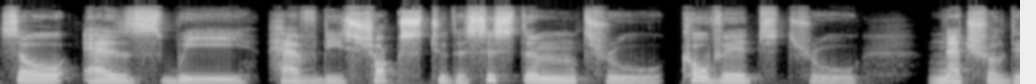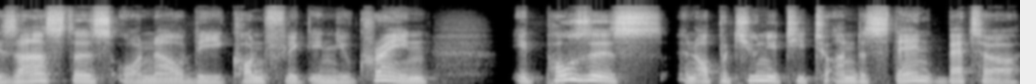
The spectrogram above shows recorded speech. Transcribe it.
So, as we have these shocks to the system through COVID, through natural disasters, or now the conflict in Ukraine, it poses an opportunity to understand better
